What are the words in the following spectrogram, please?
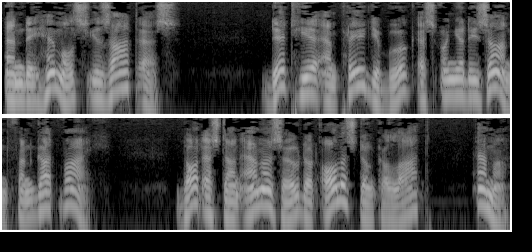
en de hemels gezaad is. Dit hier in predieboek is onder de zon van God weg. Dat is dan immer zo dat alles donker laat, immer.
